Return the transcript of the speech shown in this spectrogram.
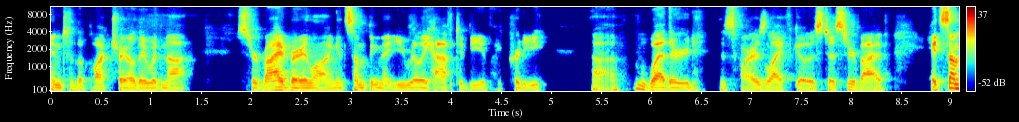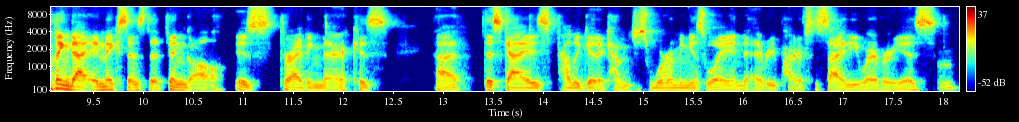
into the Black Trail, they would not survive very long. It's something that you really have to be like pretty uh, weathered as far as life goes to survive. It's something that it makes sense that Finn Goll is thriving there because uh, this guy is probably good at kind of just worming his way into every part of society wherever he is. Mhm.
